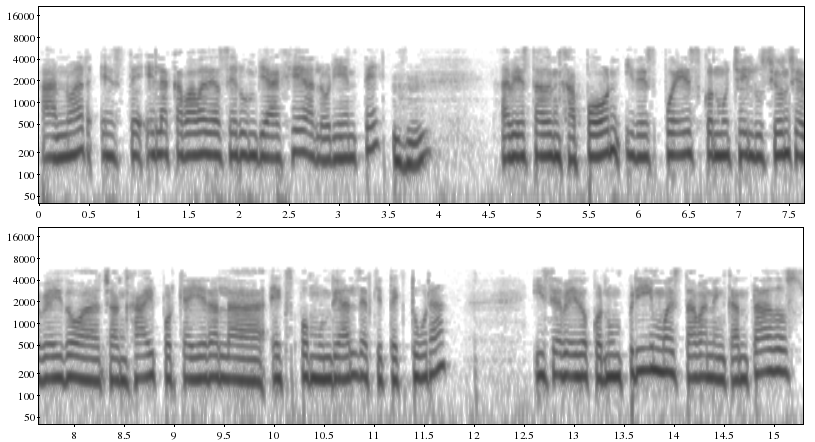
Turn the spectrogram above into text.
Anuar. Este, él acababa de hacer un viaje al oriente. Había estado en Japón y después, con mucha ilusión, se había ido a Shanghai porque ahí era la Expo Mundial de Arquitectura. Y se había ido con un primo, estaban encantados.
